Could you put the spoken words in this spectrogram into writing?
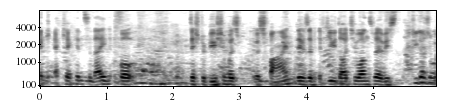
a, a kick in today. But distribution was was fine. There was a, a few dodgy ones where we few dodgy when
